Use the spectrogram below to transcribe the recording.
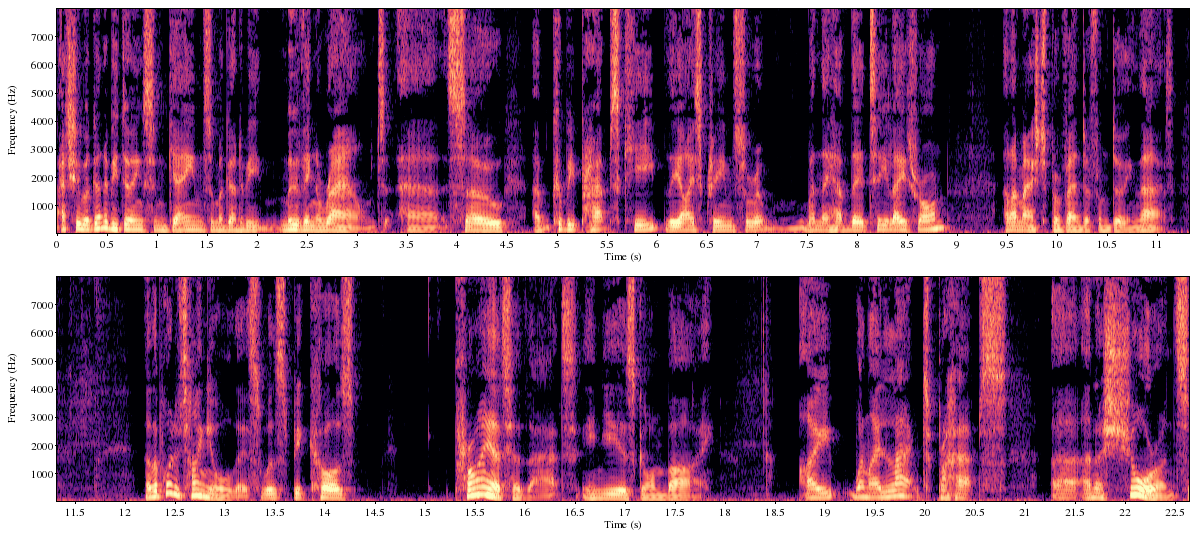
actually, we're going to be doing some games and we're going to be moving around. Uh, so, um, could we perhaps keep the ice creams for when they have their tea later on? And I managed to prevent her from doing that. Now, the point of telling you all this was because prior to that, in years gone by, I when I lacked perhaps uh, an assurance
